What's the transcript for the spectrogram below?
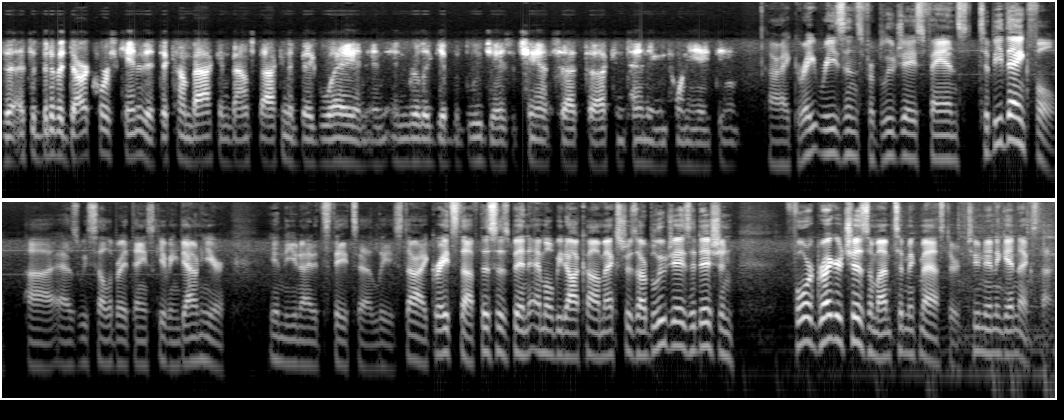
the, it's a bit of a dark horse candidate to come back and bounce back in a big way and, and, and really give the Blue Jays a chance at uh, contending in 2018. All right, great reasons for Blue Jays fans to be thankful uh, as we celebrate Thanksgiving down here in the United States, at least. All right, great stuff. This has been MLB.com Extras, our Blue Jays edition. For Gregor Chisholm, I'm Tim McMaster. Tune in again next time.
